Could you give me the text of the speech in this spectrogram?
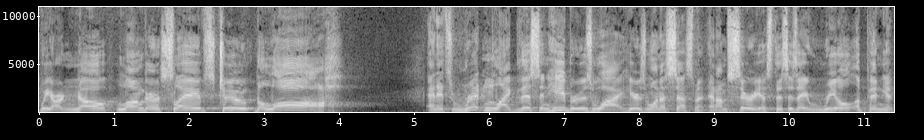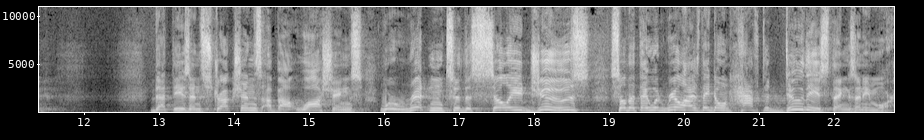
We are no longer slaves to the law. And it's written like this in Hebrews. Why? Here's one assessment. And I'm serious. This is a real opinion. That these instructions about washings were written to the silly Jews so that they would realize they don't have to do these things anymore.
